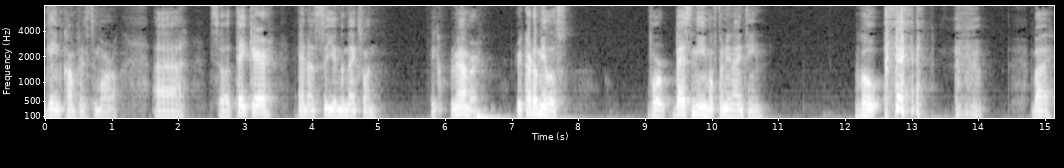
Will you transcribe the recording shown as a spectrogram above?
Game Conference tomorrow. Uh, so take care, and I'll see you in the next one. Remember, Ricardo Milos for best meme of 2019. Vote. Bye.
